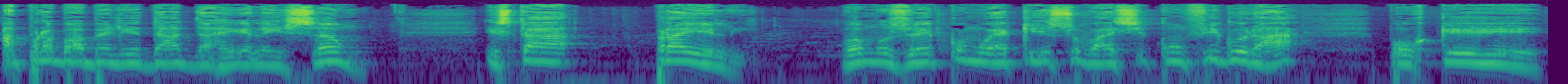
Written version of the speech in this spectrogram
a probabilidade da reeleição está para ele. Vamos ver como é que isso vai se configurar, porque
